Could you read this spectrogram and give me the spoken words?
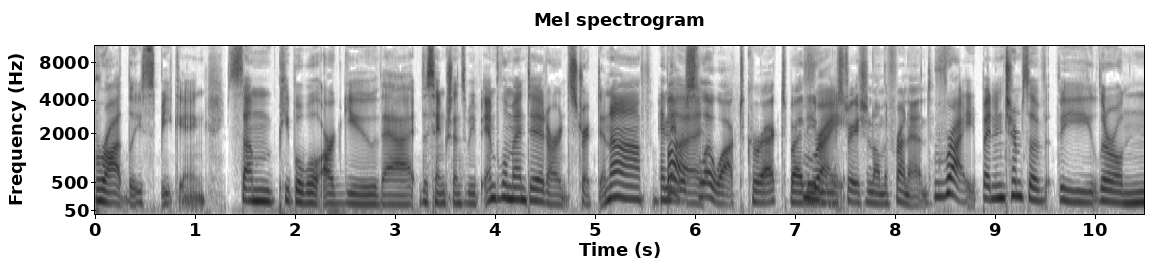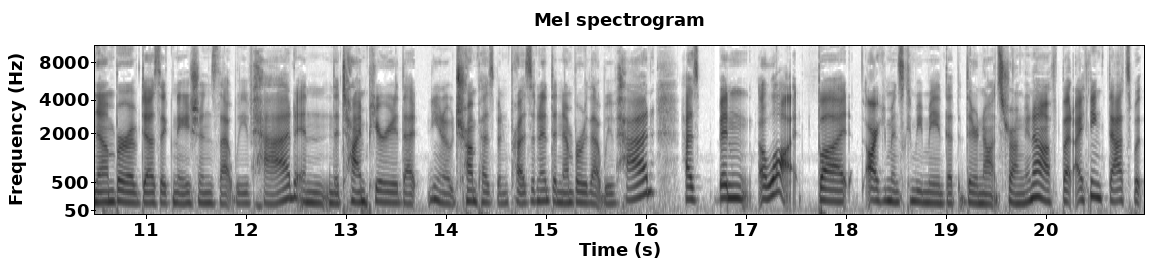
Broadly speaking, some people will argue that the sanctions we've implemented aren't strict enough. and they were slow walked, correct, by the Right. administration on the front end. Right. But in terms of the literal number of designations that we've had and the time period that, you know, Trump has been president, the number that we've had has been a lot. But arguments can be made that they're not strong enough. But I think that's what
